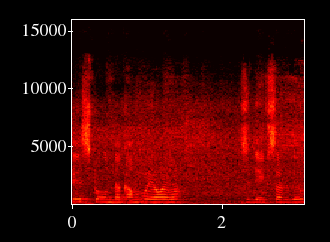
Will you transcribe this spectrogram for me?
ਤੇ ਸਟੋਨ ਦਾ ਕੰਮ ਹੋਇਆ ਹੋਇਆ। ਤੁਸੀਂ ਦੇਖ ਸਕਦੇ ਹੋ।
